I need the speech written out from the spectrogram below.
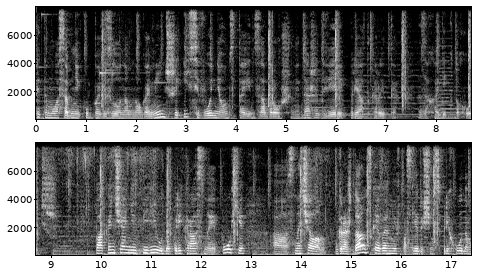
Этому особняку повезло намного меньше, и сегодня он стоит заброшенный. Даже двери приоткрыты. Заходи, кто хочешь. По окончанию периода прекрасной эпохи с началом гражданской войны, в последующем с приходом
